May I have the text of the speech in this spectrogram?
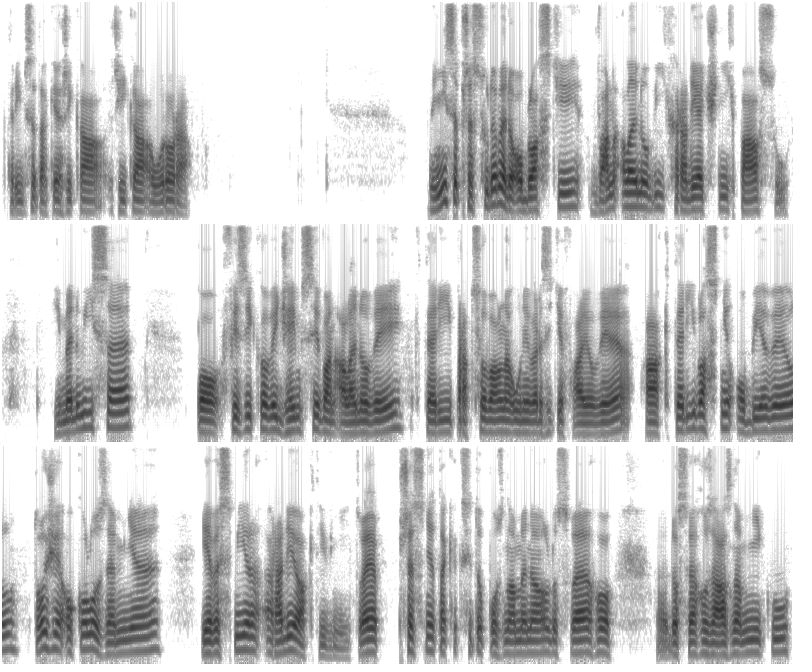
kterým se také říká, říká aurora. Nyní se přesuneme do oblasti Van Allenových radiačních pásů. Jmenují se po fyzikovi Jamesi Van Allenovi, který pracoval na univerzitě v Iově a který vlastně objevil to, že okolo Země je vesmír radioaktivní. To je přesně tak, jak si to poznamenal do svého, do svého záznamníku,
